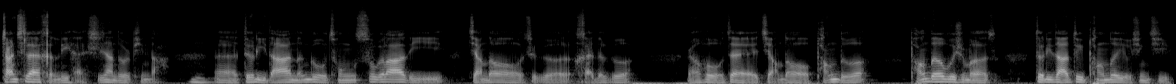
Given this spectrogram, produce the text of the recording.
讲起来很厉害，实际上都是拼搭。嗯呃，德里达能够从苏格拉底讲到这个海德格，然后再讲到庞德。庞德为什么德里达对庞德有兴趣？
